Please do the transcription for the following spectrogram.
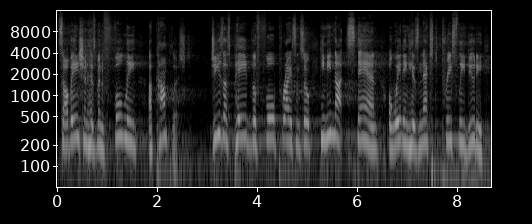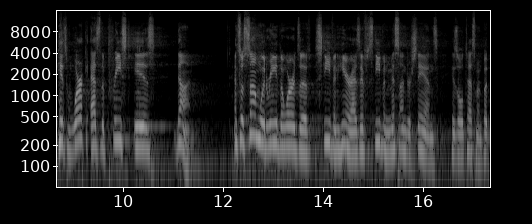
Salvation has been fully accomplished. Jesus paid the full price, and so he need not stand awaiting his next priestly duty. His work as the priest is done. And so some would read the words of Stephen here as if Stephen misunderstands his Old Testament, but,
